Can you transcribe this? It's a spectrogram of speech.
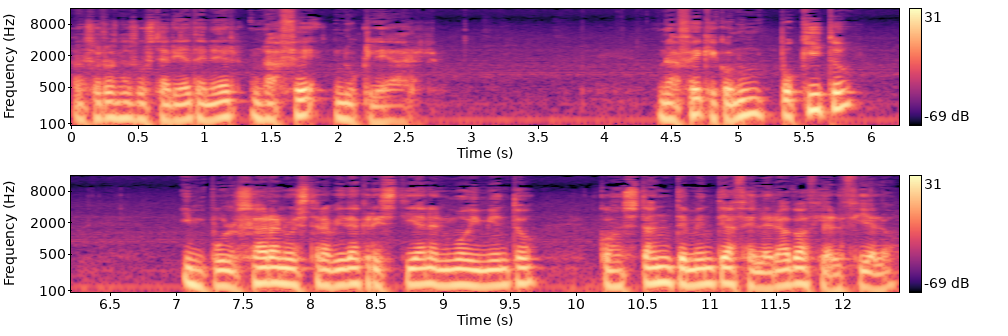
A nosotros nos gustaría tener una fe nuclear, una fe que con un poquito impulsara nuestra vida cristiana en un movimiento constantemente acelerado hacia el cielo.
